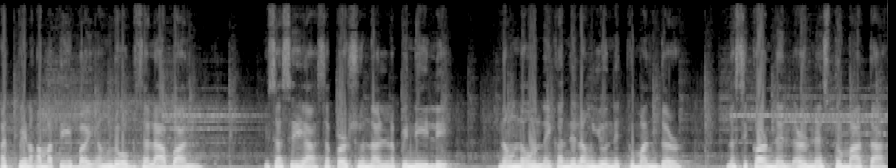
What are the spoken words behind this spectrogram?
at pinakamatibay ang loob sa laban, isa siya sa personal na pinili ng noon ay kanilang unit commander na si Colonel Ernesto Mata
